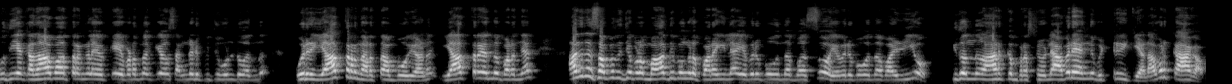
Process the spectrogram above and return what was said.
പുതിയ കഥാപാത്രങ്ങളെയൊക്കെ എവിടെ നിന്നൊക്കെയോ സംഘടിപ്പിച്ചു കൊണ്ടുവന്ന് ഒരു യാത്ര നടത്താൻ പോവുകയാണ്. യാത്ര എന്ന് പറഞ്ഞാൽ അതിനെ സംബന്ധിച്ച് നമ്മുടെ മാധ്യമങ്ങൾ പറയില്ല. ഇവർ പോകുന്ന ബസ്സോ ഇവർ പോകുന്ന വഴിയോ ഇതൊന്നും ആർക്കും പ്രശ്നമില്ല. അവരെ അങ്ങ് വിട്ടിരിക്കുകയാണ്. അവർക്കാകാം.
